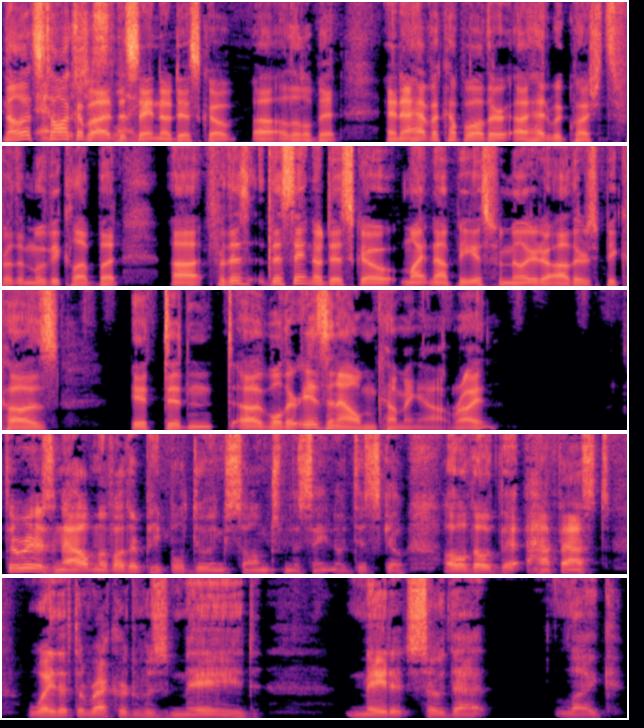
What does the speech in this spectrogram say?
Now let's And talk about this like- ain't no disco uh, a little bit, and I have a couple other uh, Hedwig questions for the movie club. But uh, for this, this ain't no disco might not be as familiar to others because it didn't. Uh, well, there is an album coming out, right? There is an album of other people doing songs from this ain't no disco. Although the half-assed way that the record was made made it so that like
